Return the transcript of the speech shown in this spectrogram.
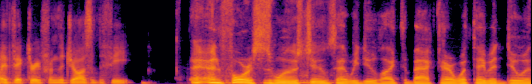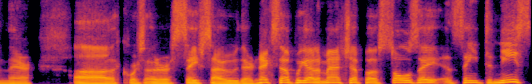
a victory from the jaws of defeat and Fortis is one of those gyms that we do like to back there, what they've been doing there. Uh, of course, under Sayif Saud there. Next up, we got a matchup of Stolze and St. Denis.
